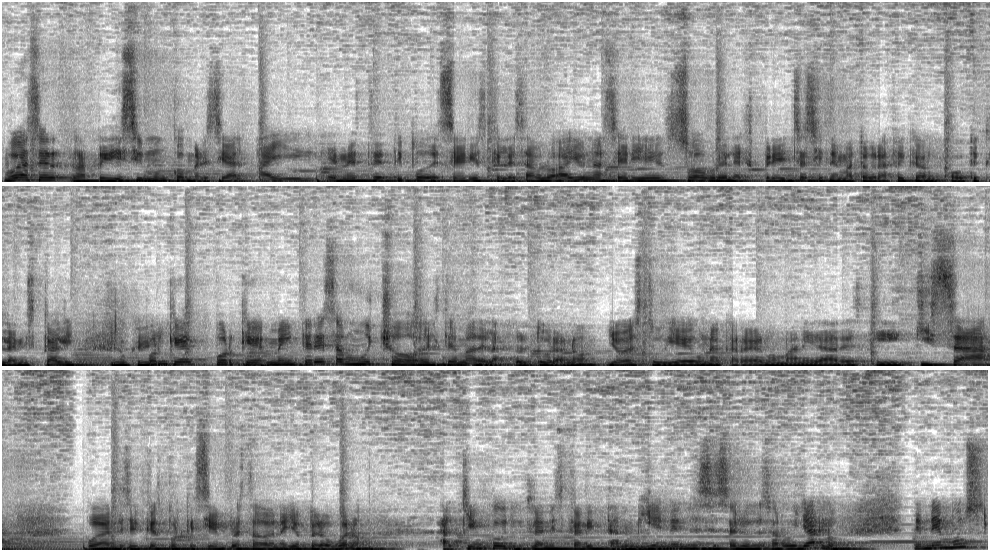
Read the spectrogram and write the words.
Voy a hacer rapidísimo un comercial. Hay en este tipo de series que les hablo, hay una serie sobre la experiencia cinematográfica en Cuautitlán Izcalli. ¿Por qué? Porque me interesa mucho el tema de la cultura, ¿no? Yo estudié una carrera en humanidades y quizá puedan decir que es porque siempre he estado en ello, pero bueno, aquí en Cuautitlán Izcalli también es necesario desarrollarlo. Tenemos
